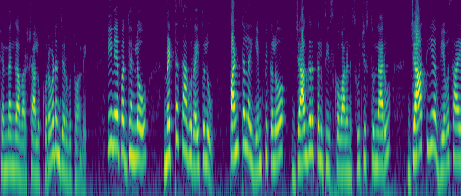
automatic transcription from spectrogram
చందంగా వర్షాలు కురవడం జరుగుతోంది. ఈ నేపథ్యంలో మెట్ట సాగు రైతులు పంటల ఎంపికలో జాగ్రత్తలు తీసుకోవాలని సూచిస్తున్నారు. జాతీయ వ్యవసాయ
